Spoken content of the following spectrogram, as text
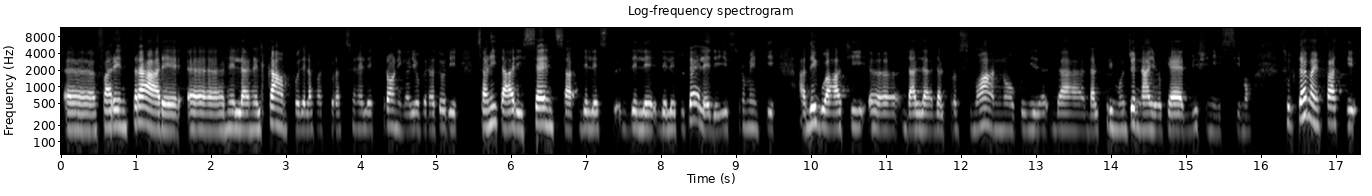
eh, far entrare eh, nel, nel, campo della fatturazione elettronica gli operatori sanitari senza delle, delle, delle tutele, degli strumenti adeguati eh, dal, dal, prossimo anno, quindi da, dal primo gennaio che è vicinissimo. Sul tema infatti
